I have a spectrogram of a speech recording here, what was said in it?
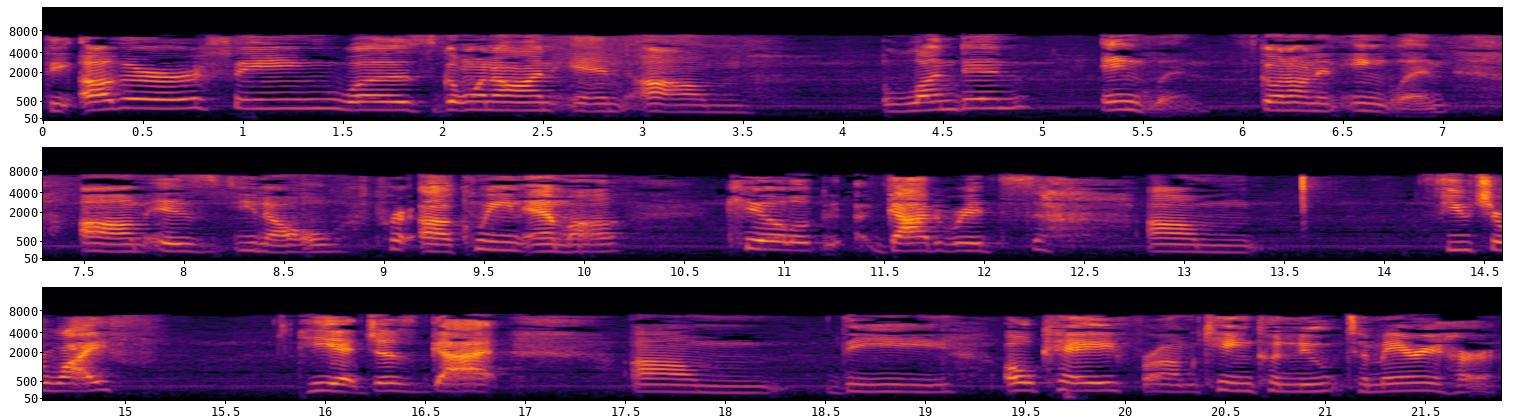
the other thing was going on in um, London, England. It's going on in England. Um, is you know uh, Queen Emma killed Godric's um, future wife. He had just got um, the okay from King Canute to marry her.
